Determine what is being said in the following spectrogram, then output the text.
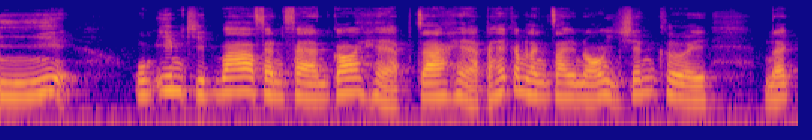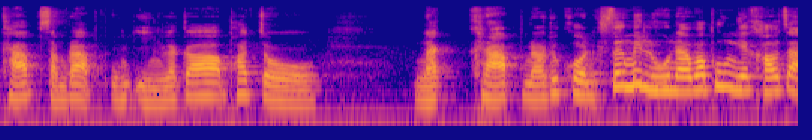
นี้อุ้มอิมคิดว่าแฟนๆ ก็แห่จะแห่ไปให้กำลังใจน้องอีกเช่นเคยนะครับสำหรับอุ้งอิงแล้วก็พ่อโจนะครับนะทุกคนซึ่งไม่รู้นะว่าพรุ่งนี้เขาจะ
